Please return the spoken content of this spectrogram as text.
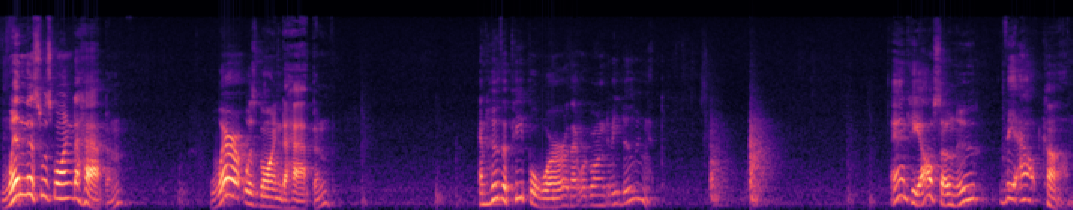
when this was going to happen, where it was going to happen, and who the people were that were going to be doing it. And he also knew the outcome.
